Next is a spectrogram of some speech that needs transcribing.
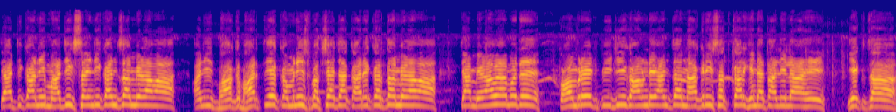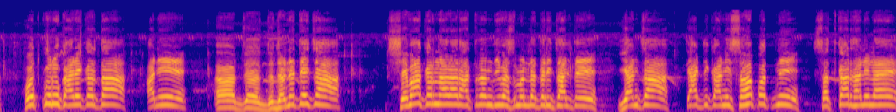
त्या ठिकाणी माजी सैनिकांचा मेळावा आणि भाग भारतीय कम्युनिस्ट पक्षाचा कार्यकर्ता मेळावा. त्या मेळाव्यामध्ये कॉम्रेड पी जी गावंडे यांचा नागरी सत्कार घेण्यात आलेला आहे. एक होतकुरू कार्यकर्ता आणि ज- जनतेचा सेवा करणारा रात्रंदिवस म्हटलं तरी चालते. यांचा त्या ठिकाणी सहपत्नी सत्कार झालेला आहे.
